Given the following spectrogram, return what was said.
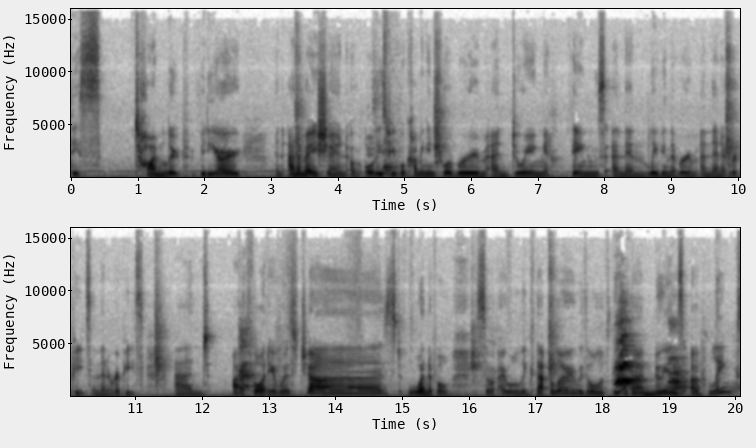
this time loop video an animation of all these people coming into a room and doing things and then leaving the room and then it repeats and then it repeats. And I thought it was just wonderful. So I will link that below with all of the other millions of links.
